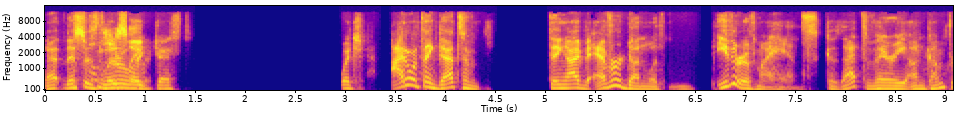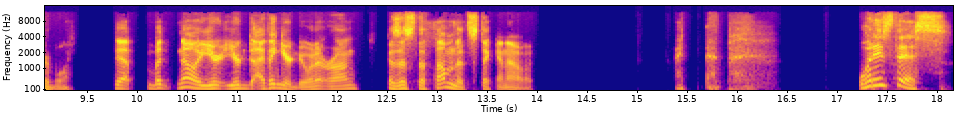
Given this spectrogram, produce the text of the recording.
That this is Sounds just literally like- just, which I don't think that's a thing I've ever done with either of my hands because that's very uncomfortable. Yeah, but no, you're you're. I think you're doing it wrong because it's the thumb that's sticking out. I, what is this?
